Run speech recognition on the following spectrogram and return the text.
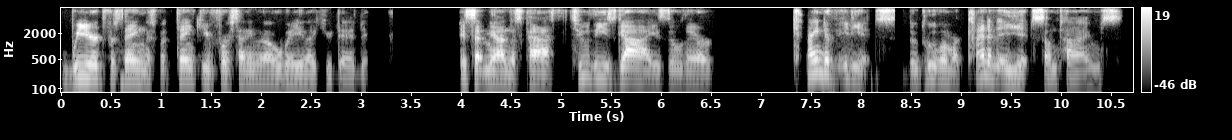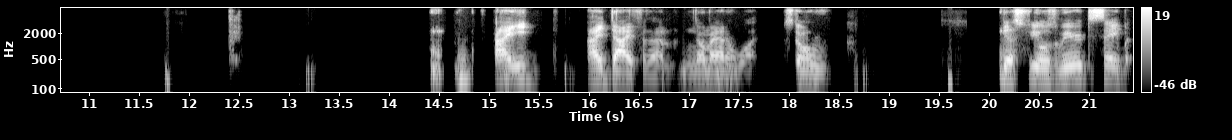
weird for saying this, but thank you for sending me away like you did. It set me on this path to these guys, though they're kind of idiots. The two of them are kind of idiots sometimes. I I die for them no matter what. So this feels weird to say, but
